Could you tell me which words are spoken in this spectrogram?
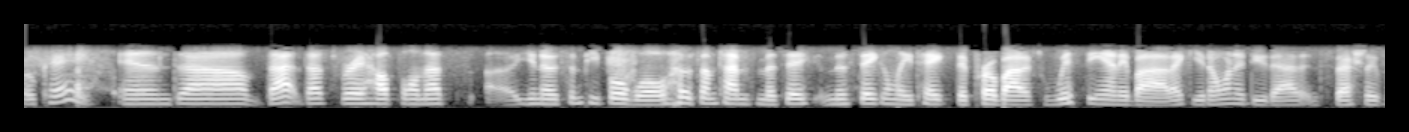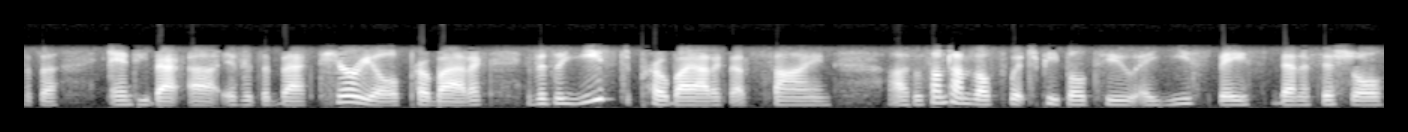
Okay, and uh, that that's very helpful, and that's uh, you know some people will sometimes mistake, mistakenly take the probiotics with the antibiotic. You don't want to do that, especially if it's a anti uh, if it's a bacterial probiotic. If it's a yeast probiotic, that's fine. Uh, so sometimes I'll switch people to a yeast-based beneficial,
